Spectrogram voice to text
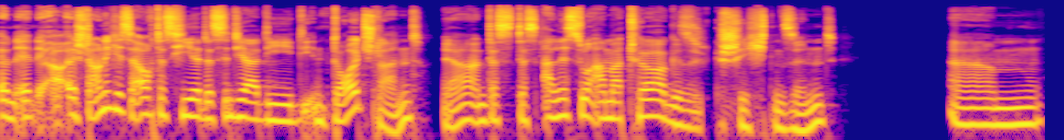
und, äh, erstaunlich ist auch, dass hier, das sind ja die, die in Deutschland, ja, und dass das alles so Amateurgeschichten sind. Ähm,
